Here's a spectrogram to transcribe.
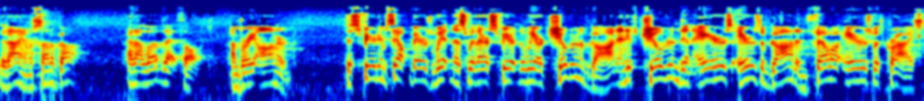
that I am a son of God. And I love that thought. I'm very honored. The Spirit Himself bears witness with our spirit that we are children of God, and if children, then heirs, heirs of God, and fellow heirs with Christ,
